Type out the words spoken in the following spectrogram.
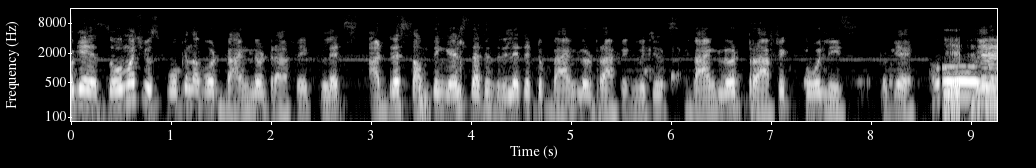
Okay, so much we've spoken about Bangalore traffic. Let's address something else that is related to Bangalore traffic, which is Bangalore traffic police. Okay. Oh, Yeah.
